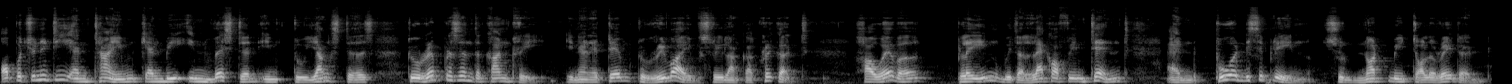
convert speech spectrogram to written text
Opportunity and time can be invested into youngsters to represent the country in an attempt to revive Sri Lanka cricket. However, playing with a lack of intent and poor discipline should not be tolerated.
